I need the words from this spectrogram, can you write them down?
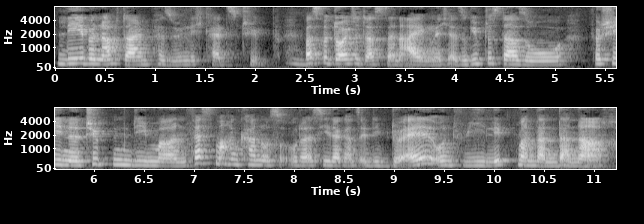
lebe nach deinem Persönlichkeitstyp. Mhm. Was bedeutet das denn eigentlich? Also gibt es da so verschiedene Typen, die man festmachen kann oder ist jeder ganz individuell und wie lebt man dann danach?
